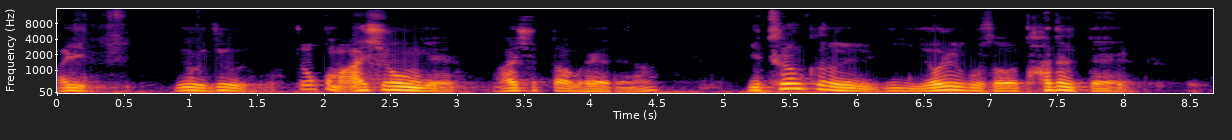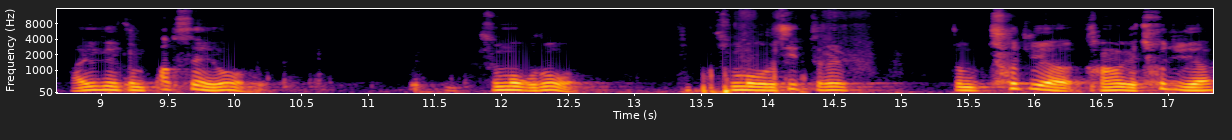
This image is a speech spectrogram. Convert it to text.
아니, 요, 저, 조금 아쉬운 게, 아쉽다고 해야 되나? 이 트렁크를 이 열고서 닫을 때, 아, 이게 좀 빡세요. 주먹으로, 주먹으로 시트를 좀 쳐줘야, 강하게 쳐줘야,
